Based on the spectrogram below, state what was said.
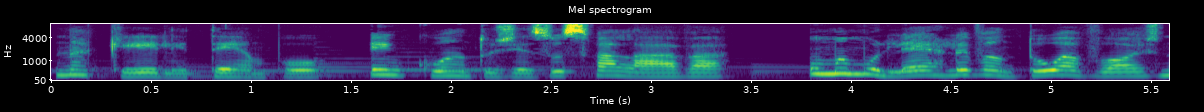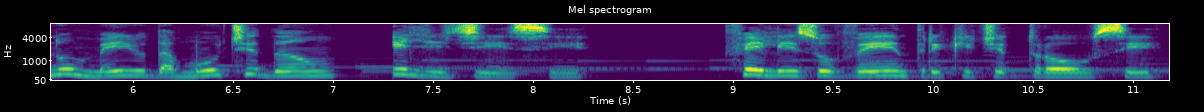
Naquele tempo, enquanto Jesus falava, uma mulher levantou a voz no meio da multidão e lhe disse: Feliz o ventre que te trouxe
